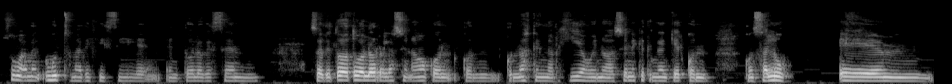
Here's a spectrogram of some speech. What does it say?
sumamente, mucho más difícil en, todo lo que es en, sobre todo todo lo relacionado con, con, nuevas tecnologías o innovaciones que tengan que ver con, con salud. Em,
